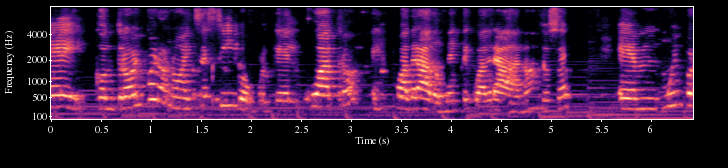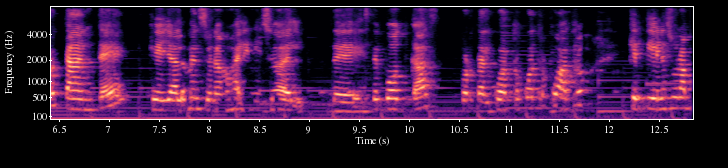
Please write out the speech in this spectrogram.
hey, control pero no excesivo, porque el 4 es cuadrado, mente cuadrada, ¿no? Entonces, em, muy importante, que ya lo mencionamos al inicio del, de este podcast, Portal 444, que tienes una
